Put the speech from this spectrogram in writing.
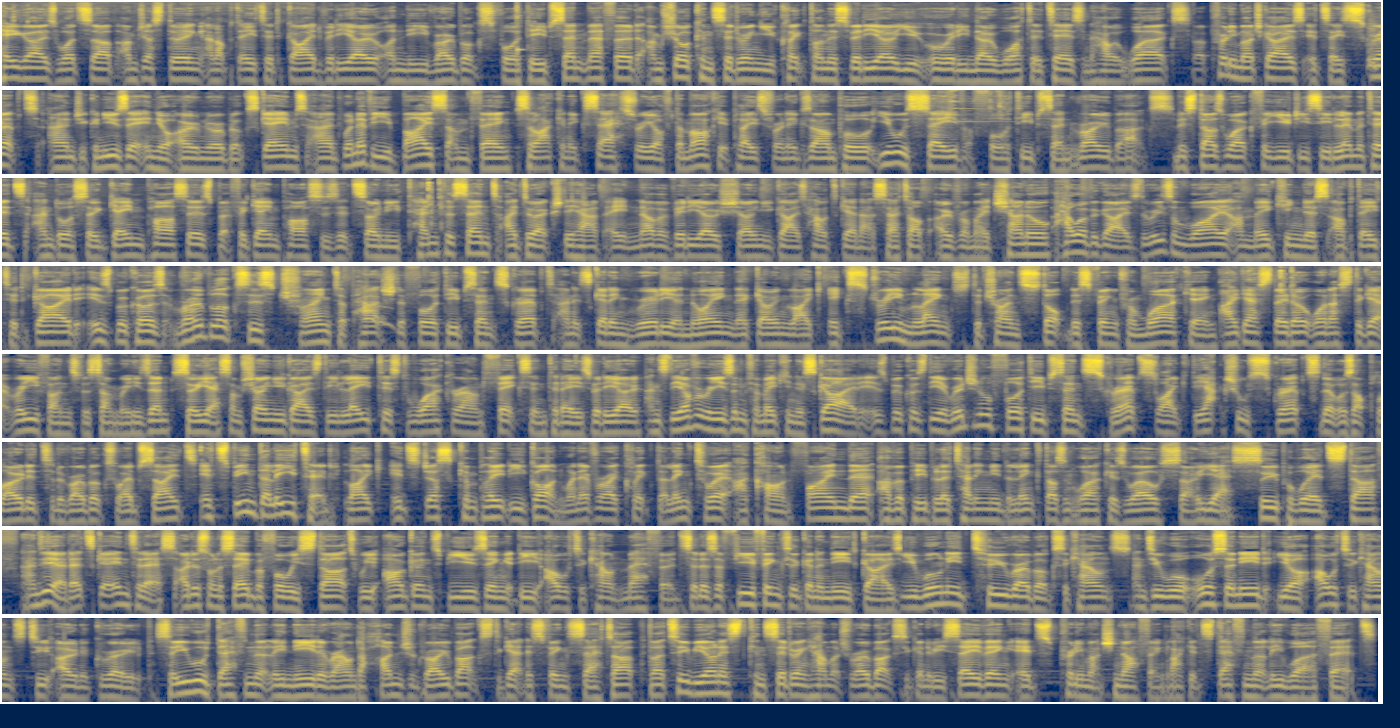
Hey guys, what's up? I'm just doing an updated guide video on the Roblox 40% method. I'm sure considering you clicked on this video, you already know what it is and how it works. But pretty much guys, it's a script and you can use it in your own Roblox games. And whenever you buy something, so like an accessory off the marketplace for an example, you will save 40% Robux. This does work for UGC Limiteds and also Game Passes, but for Game Passes it's only 10%. I do actually have another video showing you guys how to get that set up over on my channel. However guys, the reason why I'm making this updated guide is because Roblox is trying to patch the 40% script and it's getting really annoying. They're going like extreme lengths to try and stop this thing from working. I guess they don't want us to get refunds for some reason. So yes, I'm showing you guys the latest workaround fix in today's video. And the other reason for making this guide is because the original 40% scripts, like the actual script that was uploaded to the Roblox website, it's been deleted. Like it's just completely gone. Whenever I click the link to it, I can't find it. Other people are telling me the link doesn't doesn't work as well. So yes, yeah, super weird stuff. And yeah, let's get into this. I just want to say before we start, we are going to be using the alt account method. So there's a few things you're going to need, guys. You will need two Roblox accounts and you will also need your alt account to own a group. So you will definitely need around 100 Robux to get this thing set up. But to be honest, considering how much Robux you're going to be saving, it's pretty much nothing. Like it's definitely worth it.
